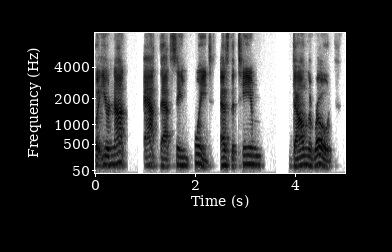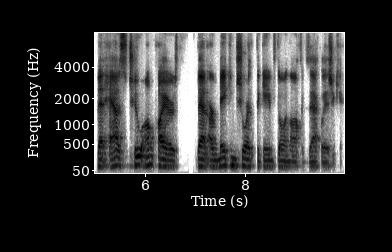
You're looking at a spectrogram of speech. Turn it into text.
but you're not at that same point as the team down the road that has two umpires that are making sure that the game's going off exactly as you can.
